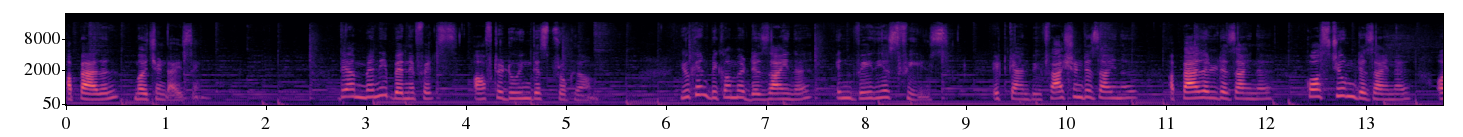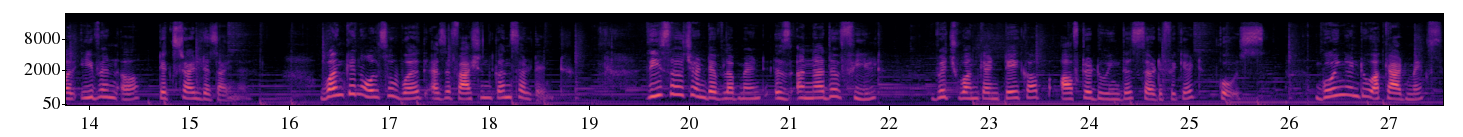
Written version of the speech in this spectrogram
Apparel Merchandising. There are many benefits after doing this program. You can become a designer in various fields. It can be fashion designer, apparel designer, costume designer or even a textile designer. One can also work as a fashion consultant. Research and development is another field which one can take up after doing this certificate course. Going into academics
